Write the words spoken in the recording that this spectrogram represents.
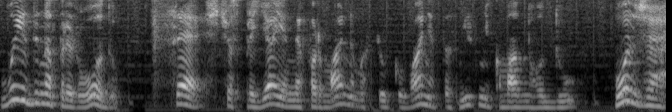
виїзди на природу, все, що сприяє неформальному спілкуванню та зміцненню командного духу. Отже,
